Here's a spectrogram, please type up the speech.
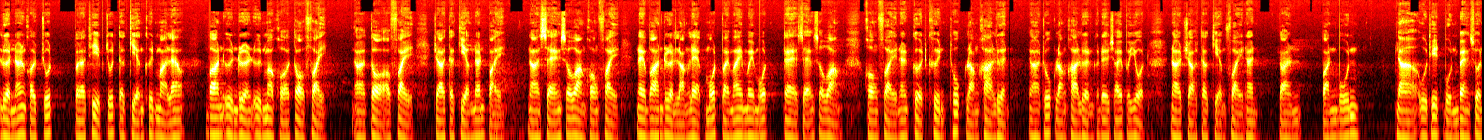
เรือนนั้นเขาจุดประทีปจุดตะเกียงขึ้นมาแล้ว บ้านอื่นเรือนอื่นมาขอต่อไฟต่อเอาไฟ จากตะเกียงนั้นไปนะแสงสว่างของไฟ ในบ้านเรือนหลังแรกมดไปไหมไม่มด แต่แสงสว่างของไฟนั้นเกิดขึ้นทุกหลังคาเรือนนะทุกหลังคาเรือนก็ได้ใช้ประโยชน์นะจากตะเกียงไฟนั้น การปันบุญนะอุทิศบุญแบ่งส่วน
